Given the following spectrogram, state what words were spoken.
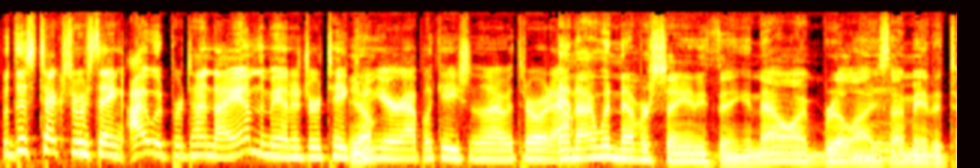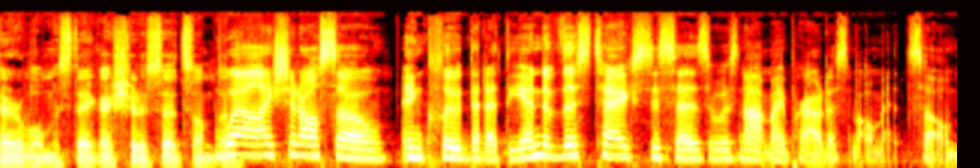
But this texter was saying, "I would pretend I am the manager taking Yep. your application, and I would throw it out." And I would never say anything. And now I realized I made a terrible mistake. I should have said something. Mm-hmm. well, I should also include that at the end of this text, it says it was not my proudest moment. So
